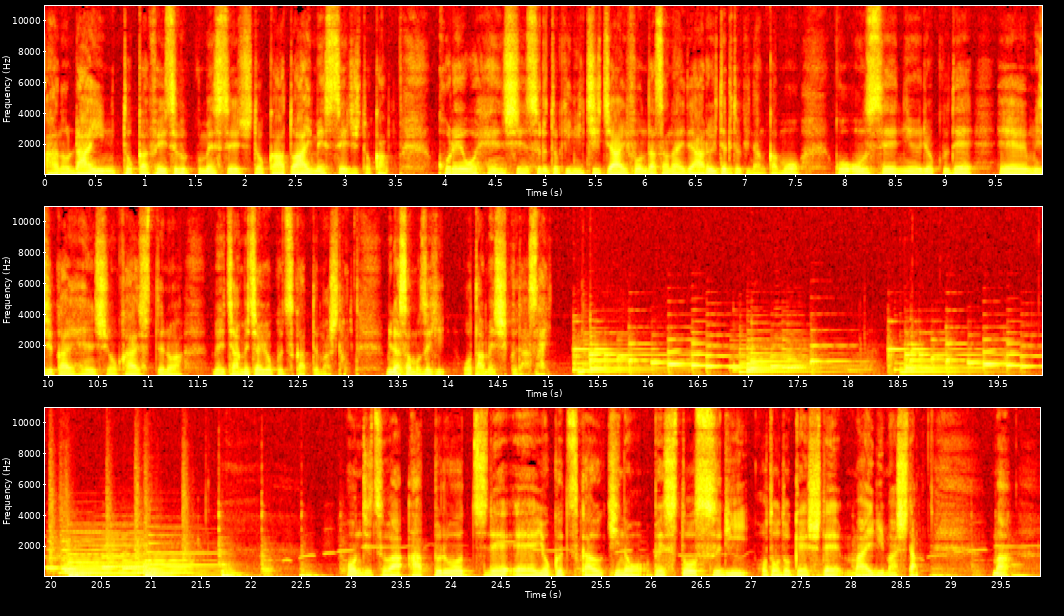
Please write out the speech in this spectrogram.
あの LINE とか Facebook メッセージとか、あと iMessage とか、これを返信するときにいちいち iPhone 出さないで歩いてるときなんかも、こう音声入力で、えー、短い返信を返すっていうのはめちゃめちゃよく使ってました。皆さんもぜひお試しください。本日は Apple Watch で、えー、よく使う機能ベスト3お届けしてまいりました。まあ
